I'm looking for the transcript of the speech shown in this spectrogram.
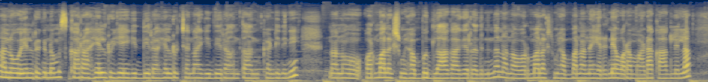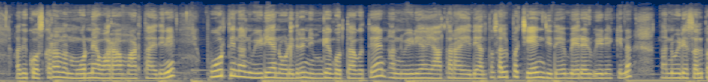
ಹಲೋ, ಎಲ್ರಿಗೂ ನಮಸ್ಕಾರ. ಎಲ್ಲರೂ ಹೇಗಿದ್ದೀರಾ? ಎಲ್ಲರೂ ಚೆನ್ನಾಗಿದ್ದೀರಾ ಅಂತ ಅಂದ್ಕೊಂಡಿದ್ದೀನಿ. ನಾನು ವರಮಹಾಲಕ್ಷ್ಮಿ ಹಬ್ಬದ ಲಾಗ್ ಆಗಿರೋದ್ರಿಂದ ನಾನು ವರಮಹಾಲಕ್ಷ್ಮಿ ಹಬ್ಬ ನಾನು ಎರಡನೇ ವಾರ ಮಾಡೋಕ್ಕಾಗಲಿಲ್ಲ. ಅದಕ್ಕೋಸ್ಕರ ನಾನು ಮೂರನೇ ವಾರ ಮಾಡ್ತಾಯಿದ್ದೀನಿ ಪೂರ್ತಿ ನಾನು ವೀಡಿಯೋ ನೋಡಿದರೆ ನಿಮಗೆ ಗೊತ್ತಾಗುತ್ತೆ ನನ್ನ ವೀಡಿಯೋ ಯಾವ ಥರ ಇದೆ ಅಂತ ಸ್ವಲ್ಪ ಚೇಂಜ್ ಇದೆ. ಬೇರೆ ವೀಡಿಯೋಕ್ಕಿಂತ ನನ್ನ ವೀಡಿಯೋ ಸ್ವಲ್ಪ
